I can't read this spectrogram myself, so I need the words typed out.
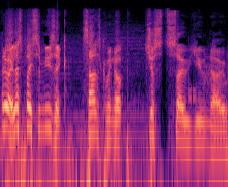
Anyway, let's play some music. Sounds coming up, just so you know.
